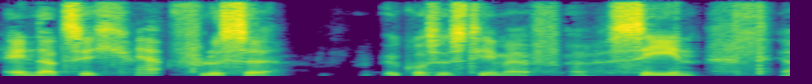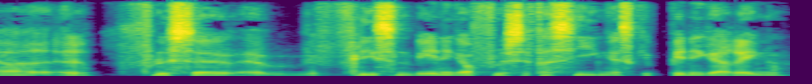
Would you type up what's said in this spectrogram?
ändert sich ja. Flüsse, Ökosysteme, äh, Seen. Ja, äh, Flüsse äh, fließen weniger, Flüsse versiegen, es gibt weniger Regen,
